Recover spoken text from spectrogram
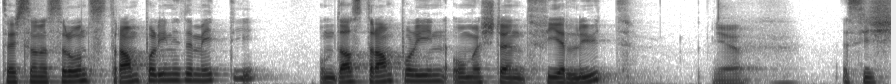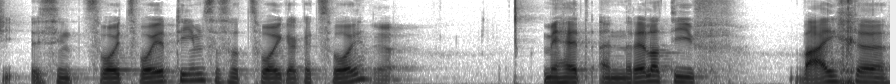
Du hast so ein rundes Trampolin in der Mitte. Um das Trampolin herum stehen vier Leute. Ja. Es, ist, es sind zwei Zweierteams, also zwei gegen zwei. Ja. Man hat einen relativ weichen,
